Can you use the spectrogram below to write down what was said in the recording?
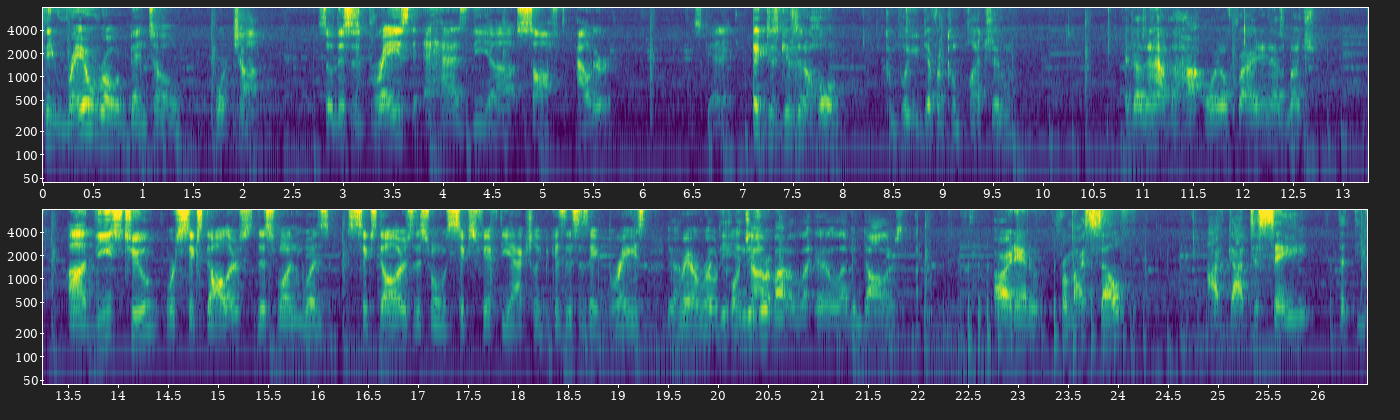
The railroad bento pork chop So this is braised. It has the uh, soft outer. Let's get it. It just gives it a whole completely different complexion. It doesn't have the hot oil fried in as much. Uh, these two were six dollars. This one was six dollars. This one was six fifty actually because this is a braised railroad But the- pork and chop. These were about eleven dollars. All right, Andrew. For myself, I've got to say that the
